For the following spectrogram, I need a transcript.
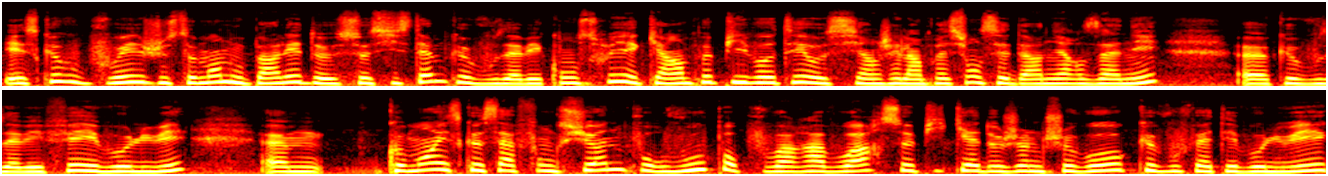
Est-ce que vous pouvez justement nous parler de ce système que vous avez construit et qui a un peu pivoté aussi, hein, j'ai l'impression, ces dernières années, euh, que vous avez fait évoluer? Euh, Comment est-ce que ça fonctionne pour vous pour pouvoir avoir ce piquet de jeunes chevaux que vous faites évoluer,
